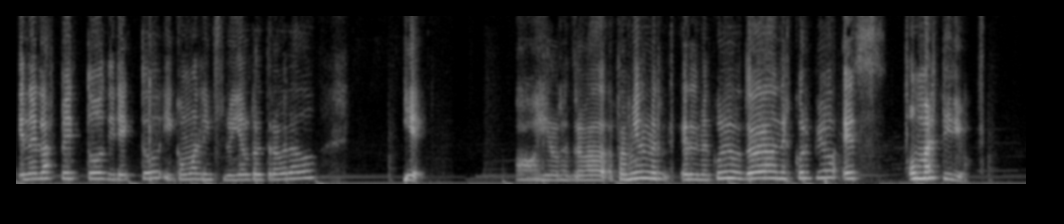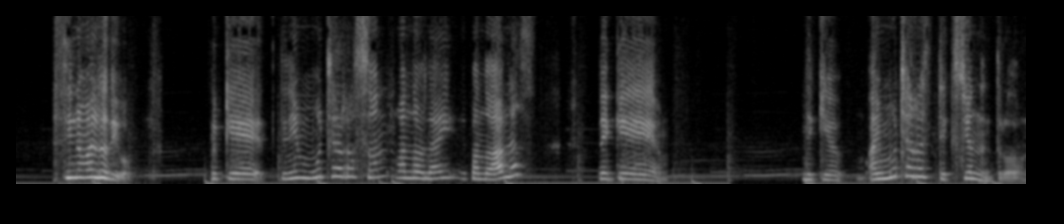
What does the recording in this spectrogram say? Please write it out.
tiene el aspecto directo y cómo le influye el retrógrado. Y el retrógrado. Para mí el, Mercurio retrógrado en Escorpio es un martirio. Así nomás lo digo. Porque tenéis mucha razón cuando habláis, cuando hablas de que de que hay mucha restricción dentro.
